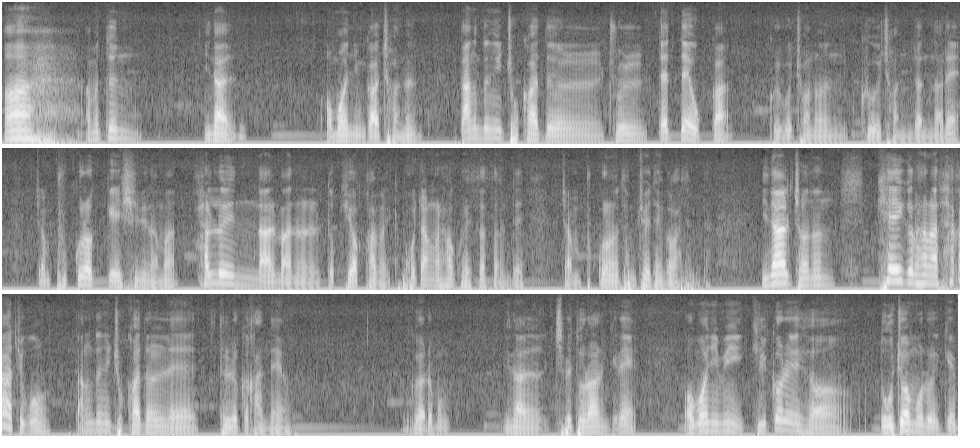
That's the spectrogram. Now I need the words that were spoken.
아 아무튼 이날 어머님과 저는 쌍둥이 조카들 줄 때때옷과 그리고 저는 그 전전날에 좀 부끄럽게 실이나마 할로윈 날만을 또 기억하며 이렇게 포장을 하고 했었었는데 좀 부끄러운 삼촌이 된 것 같습니다. 이날 저는 케이크를 하나 사가지고 쌍둥이 조카들 내 들를 것 같네요. 그리고 여러분 이날 집에 돌아오는 길에 어머님이 길거리에서 노점으로 이렇게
